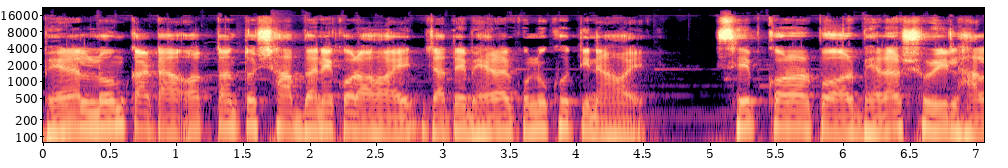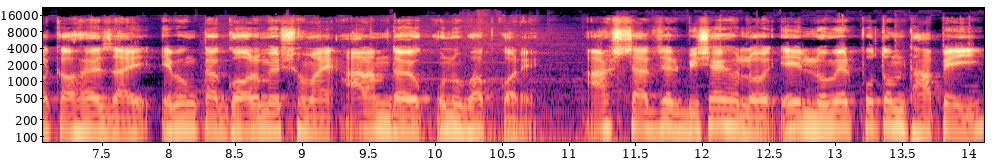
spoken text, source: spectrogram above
ভেড়ার লোম কাটা অত্যন্ত সাবধানে করা হয় যাতে ভেড়ার কোনো ক্ষতি না হয়। সেভ করার পর ভেড়ার শরীর হালকা হয়ে যায় এবং তা গরমের সময় আরামদায়ক অনুভব করে। আশ্চর্যের বিষয় হলো, এই লোমের প্রথম ধাপেই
